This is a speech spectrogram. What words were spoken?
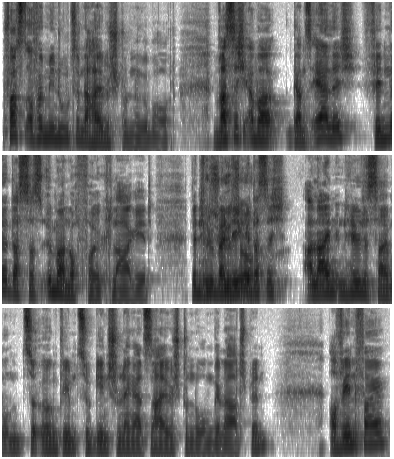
fast auf eine Minute eine halbe Stunde gebraucht. Was ich aber ganz ehrlich finde, dass das immer noch voll klar geht. Wenn ich mir Das geht überlege, dass ich allein in Hildesheim, um zu irgendwem zu gehen, schon länger als eine halbe Stunde rumgelatscht bin. Auf jeden Fall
